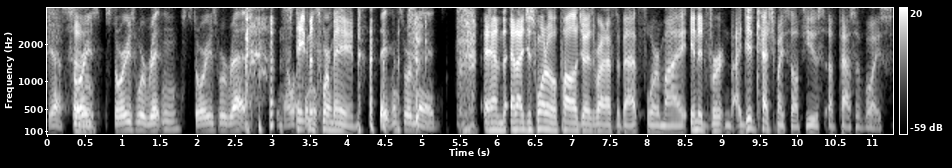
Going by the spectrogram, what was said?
Yeah, stories so, stories were written, stories were read. You know, statements were made. statements were made. and and I just want to apologize right off the bat for my inadvertent. I did catch myself use of passive voice.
